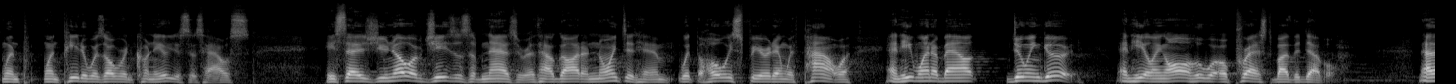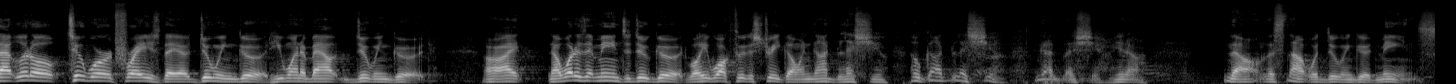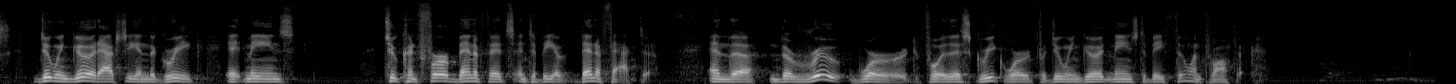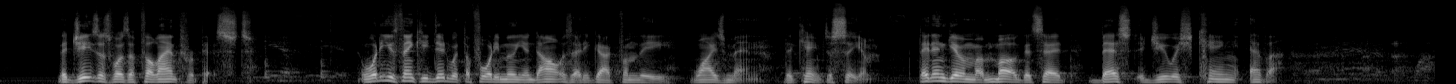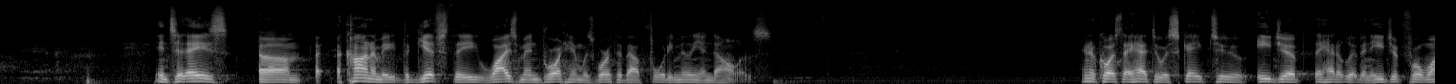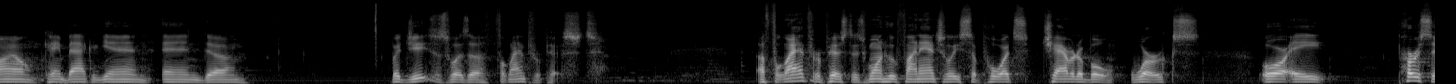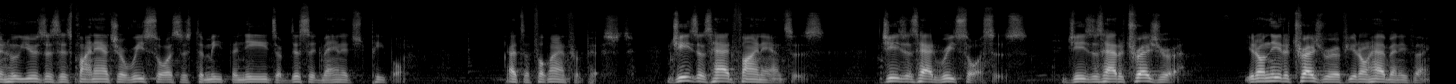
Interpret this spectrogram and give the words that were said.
when, when Peter was over in Cornelius' house, he says, You know of Jesus of Nazareth, how God anointed him with the Holy Spirit and with power, and he went about doing good and healing all who were oppressed by the devil. Now, that little two word phrase there, doing good, he went about doing good. All right? Now, what does it mean to do good? Well, he walked through the street going, God bless you. Oh, God bless you. God bless you. You know, no, that's not what doing good means. Doing good, actually, in the Greek, it means to confer benefits and to be a benefactor. And the, the root word for this Greek word for doing good means to be philanthropic. That Jesus was a philanthropist. What do you think he did with the $40 million that he got from the wise men that came to see him? They didn't give him a mug that said, Best Jewish king ever. In today's um, economy, the gifts the wise men brought him was worth about $40 million. And of course, they had to escape to Egypt. They had to live in Egypt for a while, came back again. And, um, but Jesus was a philanthropist. A philanthropist is one who financially supports charitable works or a person who uses his financial resources to meet the needs of disadvantaged people. That's a philanthropist. Jesus had finances, Jesus had resources, Jesus had a treasurer. You don't need a treasurer if you don't have anything.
